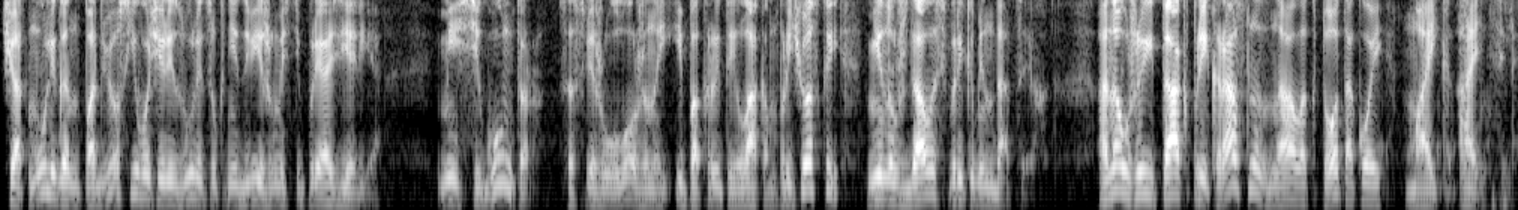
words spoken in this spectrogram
Чат Мулиган подвез его через улицу к недвижимости Приозерья. Мисси Гунтер, со свежеуложенной и покрытой лаком прической, не нуждалась в рекомендациях. Она уже и так прекрасно знала, кто такой Майк Айнсель.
